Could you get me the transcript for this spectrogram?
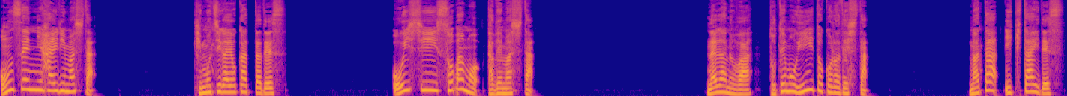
温泉に入りました。気持ちが良かったです。美味しい蕎麦も食べました。長野はとてもいいところでした。また行きたいです。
